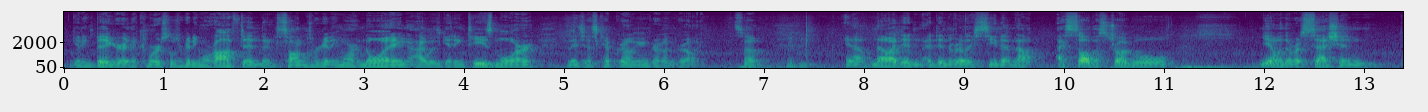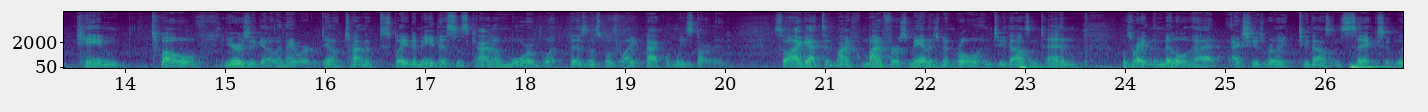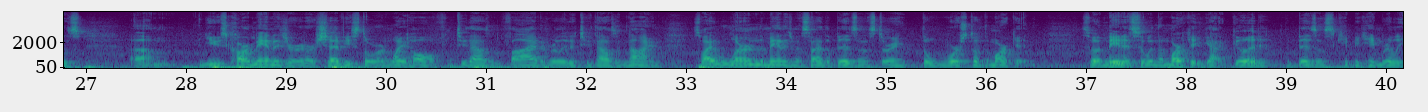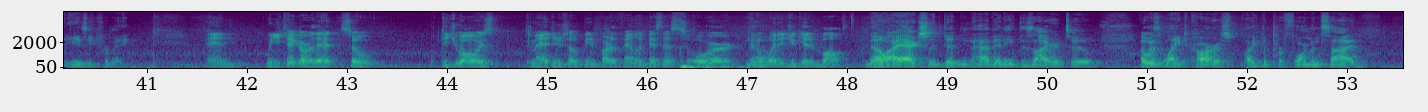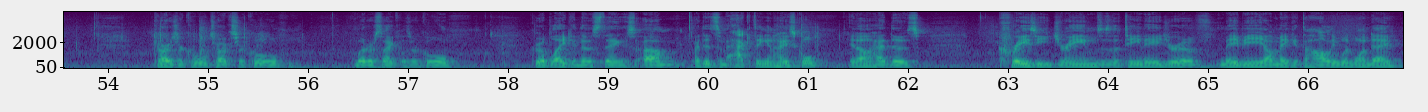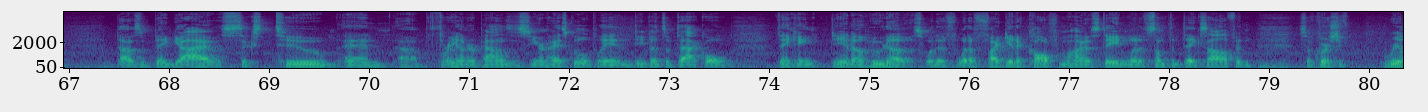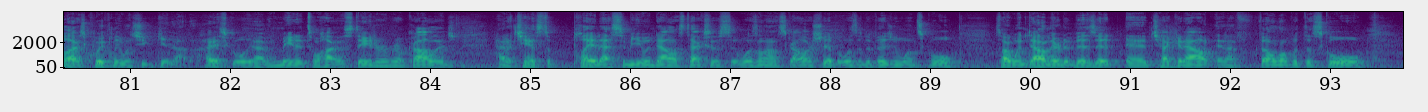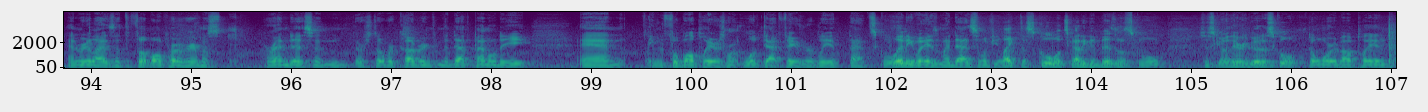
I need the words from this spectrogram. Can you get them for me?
getting bigger. The commercials were getting more often. The songs were getting more annoying. I was getting teased more, and it just kept growing and growing and growing. So, you know, no, I didn't. I didn't really see them. Now I saw the struggle. You know, when the recession came 12 years ago, and they were you know trying to explain to me this is kind of more of what business was like back when we started. So I got to my my first management role in 2010 was right in the middle of that. Actually, it was really 2006. It was um, used car manager at our Chevy store in Whitehall from 2005 and really to 2009. So I learned the management side of the business during the worst of the market. So it made it so when the market got good, the business became really easy for me. And when you take over that, so did you always imagine yourself being part of the family business, or you know, when did you get involved? No, I actually didn't have any desire to. I always liked cars, I like the performance side. Cars are cool, trucks are cool, motorcycles are cool. Grew up liking those things. Um, I did some acting in high school. You know, had those crazy dreams as a teenager of maybe I'll make it to Hollywood one day. I was a big guy. I was 6'2 and uh, 300 pounds a senior in high school, playing defensive tackle, thinking, you know, who knows? What if what if I get a call from Ohio State and what if something takes off? And so, of course, you realize quickly once you get out of high school, you haven't made it to Ohio State or a real college. Had a chance to play at SMU in Dallas, Texas. It wasn't on a scholarship. It was a Division One school. So I went down there to visit and check it out, and I fell in love with the school and realized that the football program was horrendous and they're still recovering from the death penalty. And even football players weren't looked at favorably at that school, anyways. And my dad said, well, if you like the school, it's got a good business school. Just go there and go to school. Don't worry about playing,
